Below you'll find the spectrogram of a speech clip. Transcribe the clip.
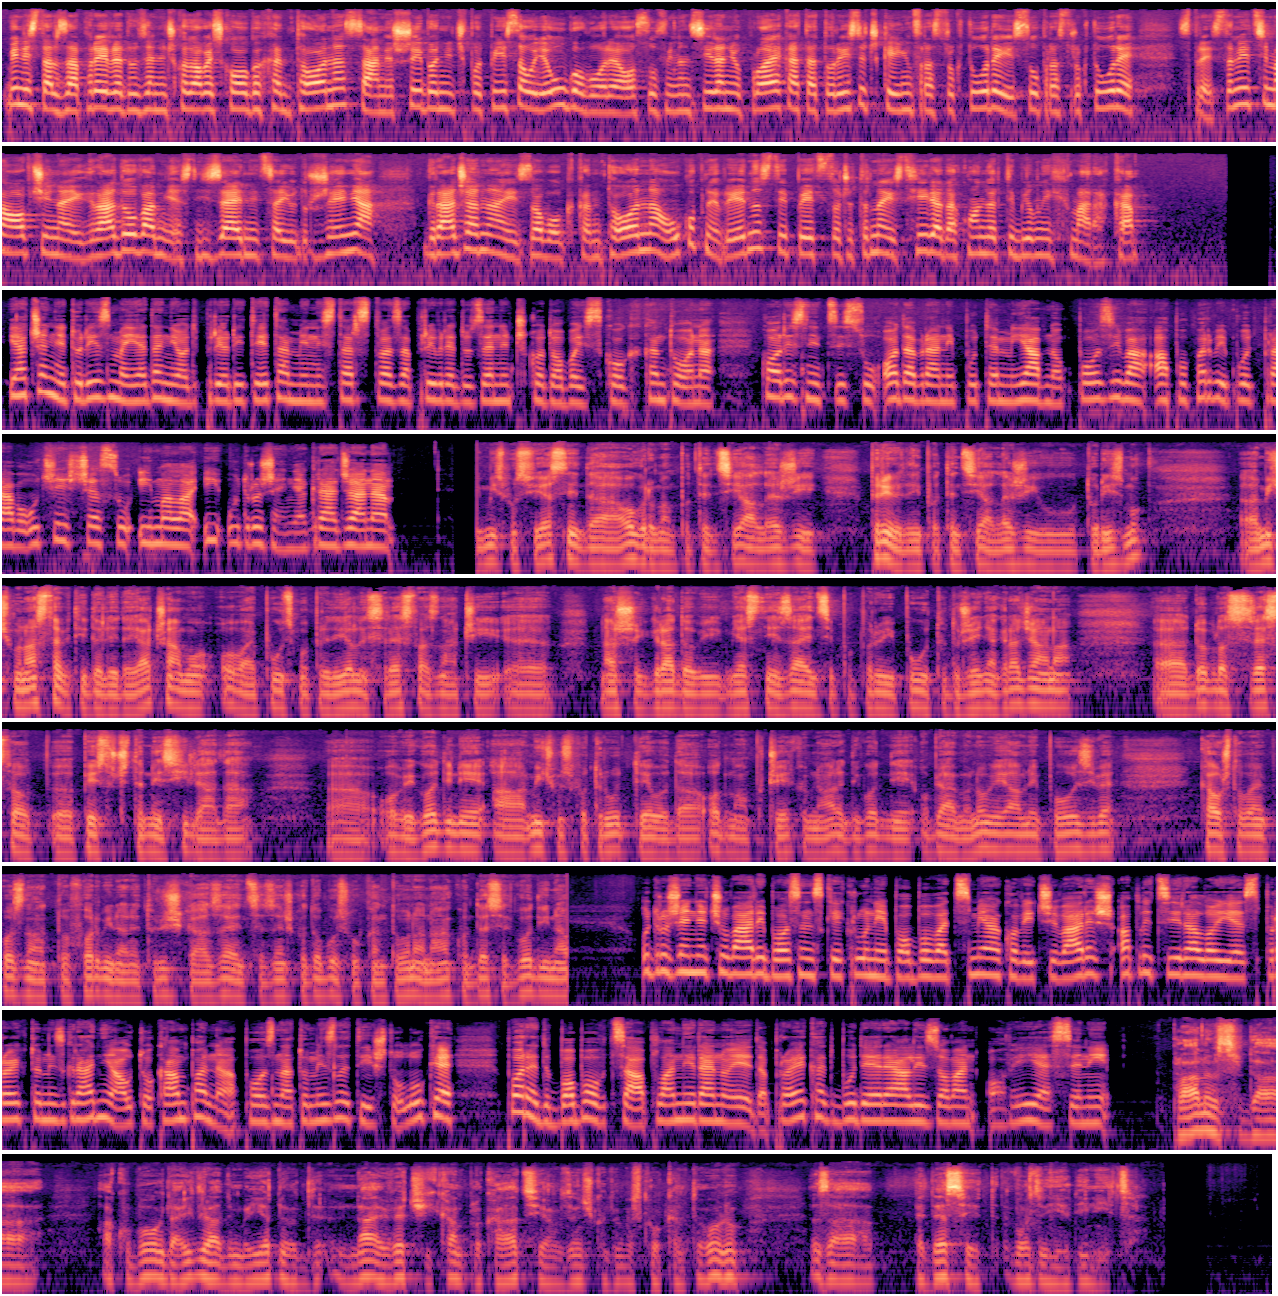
Ministar za privredu Zeničko-Dobojskog kantona Samir Šibonjić potpisao je ugovore o sufinansiranju projekata turističke infrastrukture i suprastrukture s predstavnicima općina i gradova, mjesnih zajednica i udruženja građana iz ovog kantona ukupne vrijednosti 514.000 konvertibilnih maraka. Jačanje turizma jedan je od prioriteta Ministarstva za privredu Zeničko-Dobojskog kantona. Korisnici su odabrani putem javnog poziva, a po prvi put pravo učešća su imala i udruženja građana. Mi smo svjesni da ogroman potencijal leži, privredni potencijal leži u turizmu. E, mi ćemo nastaviti dalje da jačamo. Ovaj put smo predijelili sredstva, znači e, naši gradovi, mjesne zajednice po prvi put udruženja građana, dobila sredstva od 514.000 e, e, ove godine, a mi ćemo se potruditi evo, da odmah početkom naredne godine objavimo nove javne pozive. Kao što vam je poznato, formirana je turistička zajednica Zeničko-Dobojskog kantona nakon 10 godina. Udruženje Čuvari Bosanske krune Bobovac Smjaković i Vareš apliciralo je s projektom izgradnje autokampa na poznatom izletištu Luke. Pored Bobovca planirano je da projekat bude realizovan ove jeseni. Planovi su da ako Bog da izgradimo jednu od najvećih kamp lokacija u Zeničko-Dubovskom kantonu za 50 voznih jedinica.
